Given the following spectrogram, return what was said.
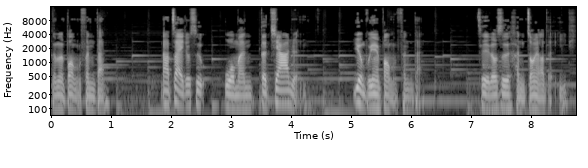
能不能帮我们分担？那再就是我们的家人愿不愿意帮我们分担？这也都是很重要的议题。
